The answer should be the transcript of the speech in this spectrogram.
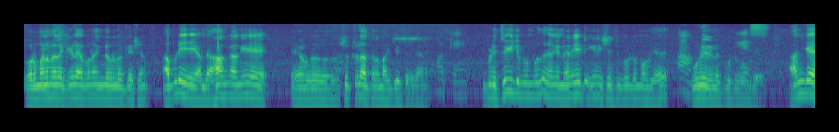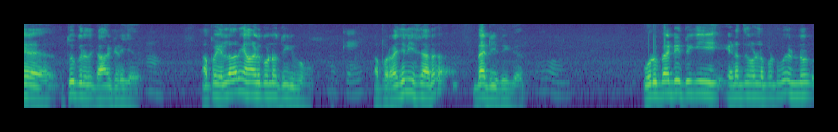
ஒரு மலை மேலே கீழே போனால் இன்னொரு லொக்கேஷன் அப்படி அந்த ஹாங்காங்கே ஒரு சுற்றுலாத்தலமாக்கி வச்சுருக்காங்க. இப்படி தூக்கிட்டு போகும்போது அங்கே நிறைய டெக்னீஷியன்ஸ் கூட்ட முடியாது ஆ. ஊழியர்களை கூட்ட எஸ் முடியாது. அங்கே தூக்குறதுக்கு ஆள் கிடைக்காது. அப்போ எல்லாரையும் ஆள் கொண்டு வந்து தூக்கி போவோம். அப்போ ரஜினி சாரும் பேட்டரி தூக்குவார் ஒரு பேட்டரி தூக்கி இடத்துல உள்ள போட்டு இன்னொரு.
